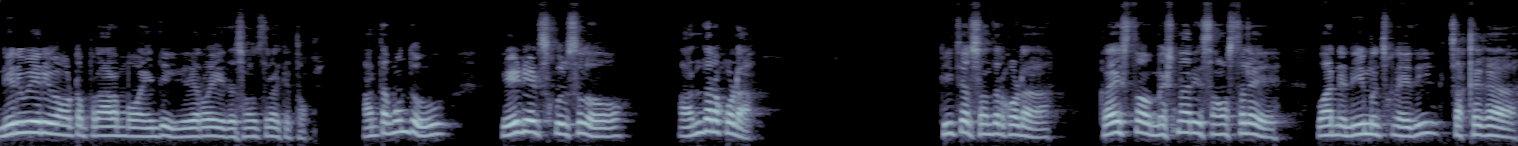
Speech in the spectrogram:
నిర్వీర్యం అవటం ప్రారంభమైంది ఇరవై ఐదు సంవత్సరాల క్రితం. అంతకుముందు ఎయిడెడ్ స్కూల్స్లో అందరూ కూడా టీచర్స్ అందరూ కూడా క్రైస్తవ మిషనరీ సంస్థలే వారిని నియమించుకునేది. చక్కగా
